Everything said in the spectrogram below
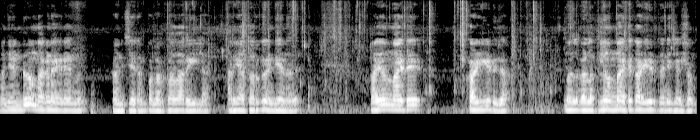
ആ ഞണ്ട് നന്നാക്കണം എങ്ങനെയാണെന്ന് കാണിച്ചു തരാം. പലർക്കും അത് അറിയില്ല. അറിയാത്തവർക്ക് വേണ്ടിയാണത് ആദ്യം നന്നായിട്ട് കഴുകിയെടുക്കുക. നല്ല വെള്ളത്തിൽ നന്നായിട്ട് കഴുകിയെടുത്തതിന് ശേഷം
